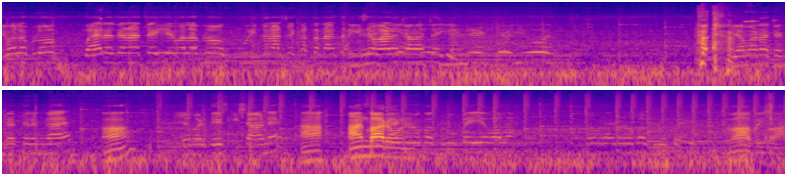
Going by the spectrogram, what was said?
ये वाला ब्लॉग वायरल जाना चाहिए ये वाला ब्लॉग पूरी तरह से खतरनाक तरीके से वायरल जाना चाहिए ये हमारा झंडा तिरंगा है હા ये हमारे देश की शान है હા આન બાર राइडरों का ग्रुप है ये वाला सब राइडरों का ग्रुप है ये વાહ ભાઈ વાહ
